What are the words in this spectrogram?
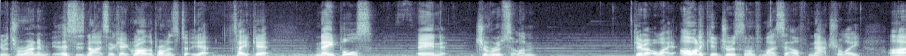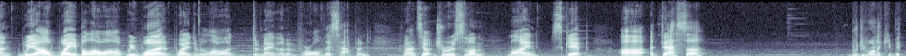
give it to a random. This is nice. Okay, grant the province to, yeah, take it. Naples in Jerusalem. Give it away. I want to keep Jerusalem for myself, naturally. Um, we are way below our... We were way below our domain limit before all this happened. Antioch, Jerusalem, mine, skip. Uh, Edessa. Would you want to keep the... Do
